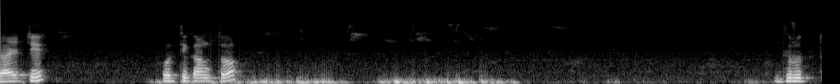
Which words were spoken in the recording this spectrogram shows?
গাড়িটির অতিক্রান্ত। দূরত্ব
